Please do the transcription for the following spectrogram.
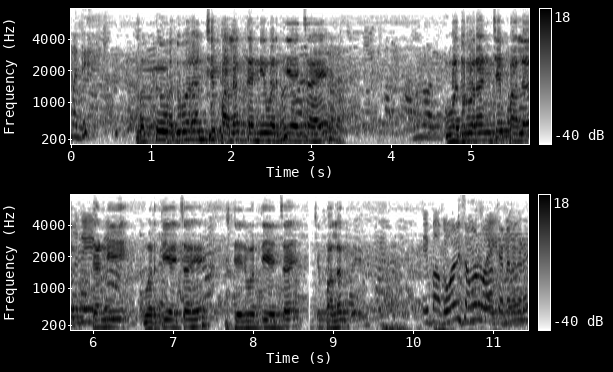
मध्ये. फक्त वधूवरांचे पालक त्यांनी वरती यायचं आहे. वधूवरांचे पालक त्यांनी वरती यायचं आहे. स्टेजवरती यायचं आहे. त्यांचे पालक ए बाबा कॅमेराकडे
